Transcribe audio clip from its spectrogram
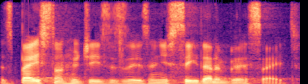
It's based on who Jesus is, and you see that in verse 8.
